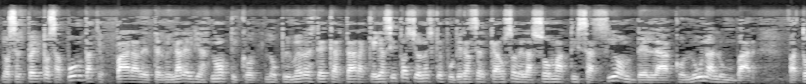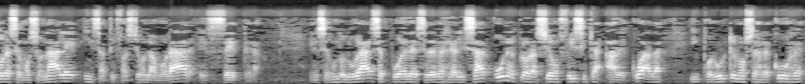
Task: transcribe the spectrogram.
Los expertos apuntan que para determinar el diagnóstico, lo primero es descartar aquellas situaciones que pudieran ser causa de la somatización de la columna lumbar, factores emocionales, insatisfacción laboral, etc. En segundo lugar, se puede, se debe realizar una exploración física adecuada y por último se recurre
